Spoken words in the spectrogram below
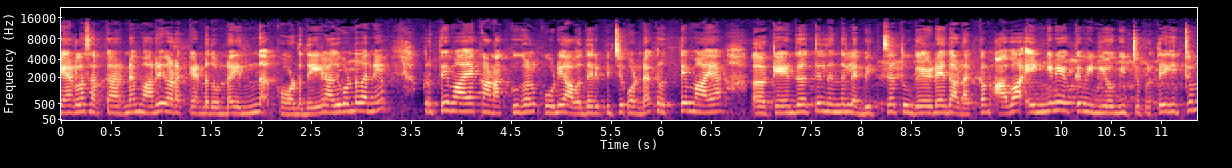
കേരള സർക്കാരിനെ മറികടക്കേണ്ടതുണ്ട് ഇന്ന് കോടതിയിൽ. അതുകൊണ്ട് തന്നെ കൃത്യമായ കണക്കുകൾ കൂടി അവതരിപ്പിച്ചുകൊണ്ട് കൃത്യമായ കേന്ദ്രത്തിൽ നിന്ന് ലഭിച്ച തുകയുടേതടക്കം അവ എങ്ങനെയൊക്കെ വിനിയോഗിച്ചു. പ്രത്യേകിച്ചും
